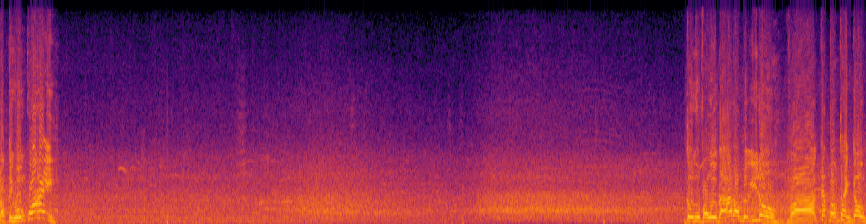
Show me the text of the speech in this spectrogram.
đọc tình huống quá hay cầu thủ phòng ngự đã đọc được ý đồ và cắt bóng thành công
